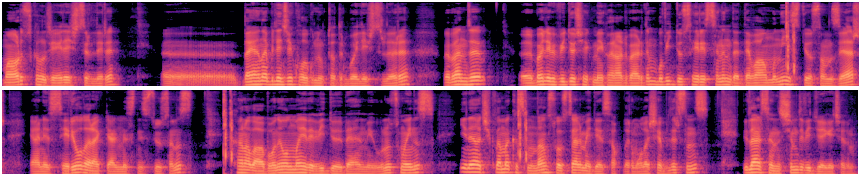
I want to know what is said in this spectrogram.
maruz kalacağı eleştirileri e, dayanabilecek olgunluktadır bu eleştirilere. Ve ben de e, böyle bir video çekmeye karar verdim. Bu video serisinin de devamını istiyorsanız eğer, yani seri olarak gelmesini istiyorsanız Kanala abone olmayı ve videoyu beğenmeyi unutmayınız. Yine açıklama kısmından sosyal medya hesaplarıma ulaşabilirsiniz. Dilerseniz şimdi videoya geçelim.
